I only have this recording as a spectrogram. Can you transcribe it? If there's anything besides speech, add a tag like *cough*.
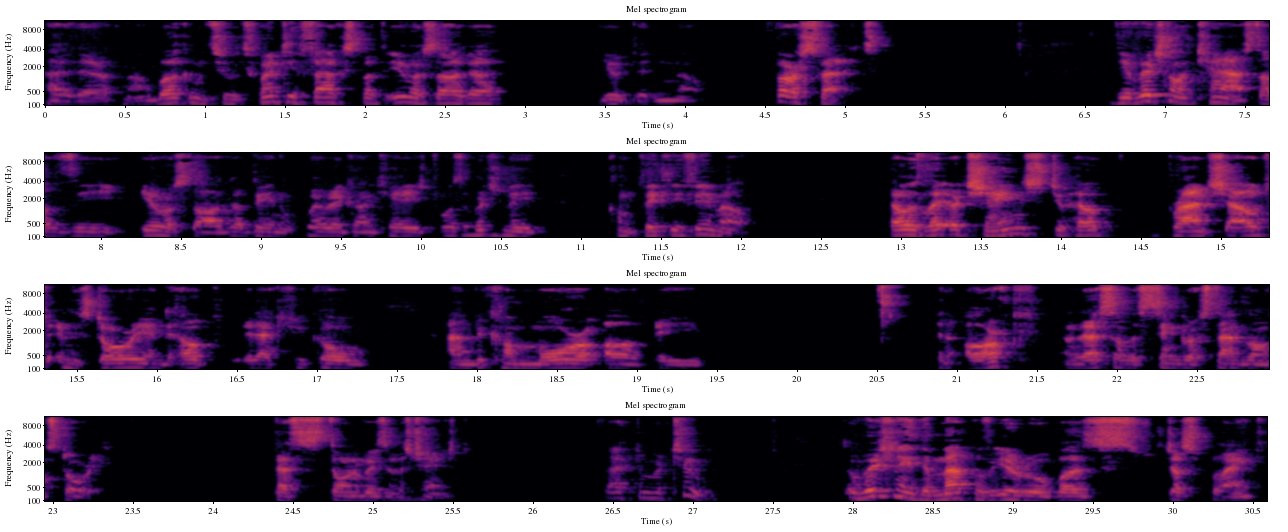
Hi there, and welcome to 20 Facts About the Eiru Saga You Didn't Know. First fact The original cast of the Eiru Saga, being Wearing Uncaged, was originally completely female. That was later changed to help branch out in the story and to help it actually go and become more of a an arc and less of a singular standalone story. That's the only reason it's changed. Fact number two originally the map of Eiru was just blank.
